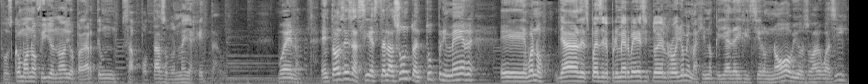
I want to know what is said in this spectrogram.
Pues cómo no fui yo novio para darte un zapotazo por media jeta, güey. Bueno, entonces así está el asunto. En tu primer, eh, bueno, ya después del primer beso y todo el rollo, me imagino que ya de ahí se hicieron novios o algo así.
